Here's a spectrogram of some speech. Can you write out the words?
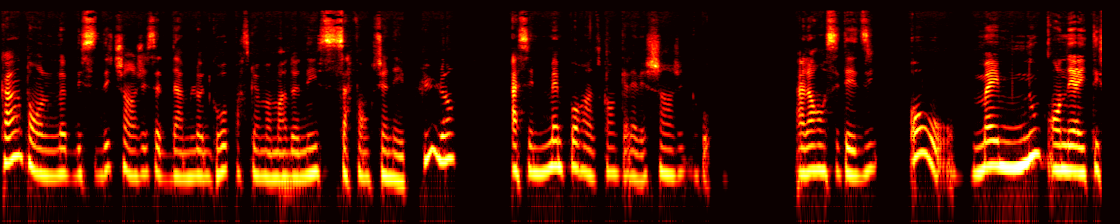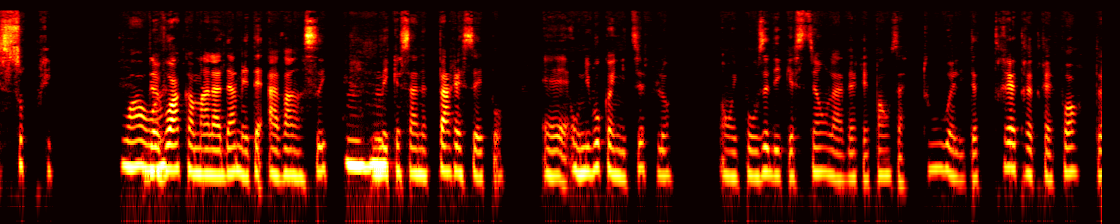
quand on a décidé de changer cette dame-là de groupe parce qu'à un moment donné, ça fonctionnait plus, là, elle s'est même pas rendue compte qu'elle avait changé de groupe. Alors on s'était dit, oh, même nous, on a été surpris Wow, de ouais. voir comment la dame était avancée, Mhm. mais que ça ne paraissait pas. Euh, au niveau cognitif, là, on lui posait des questions, là, elle avait réponse à tout. Elle était très, très, très forte.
